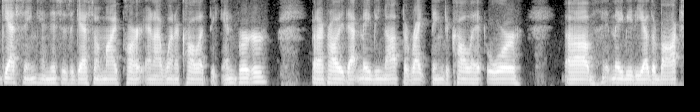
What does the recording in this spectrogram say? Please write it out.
guessing and this is a guess on my part and I want to call it the inverter but I probably that may be not the right thing to call it or um, it may be the other box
